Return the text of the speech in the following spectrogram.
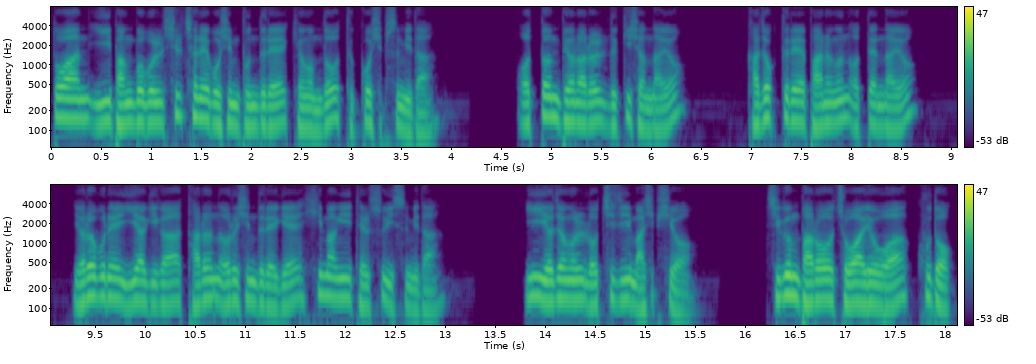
또한 이 방법을 실천해 보신 분들의 경험도 듣고 싶습니다. 어떤 변화를 느끼셨나요? 가족들의 반응은 어땠나요? 여러분의 이야기가 다른 어르신들에게 희망이 될 수 있습니다. 이 여정을 놓치지 마십시오. 지금 바로 좋아요와 구독,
